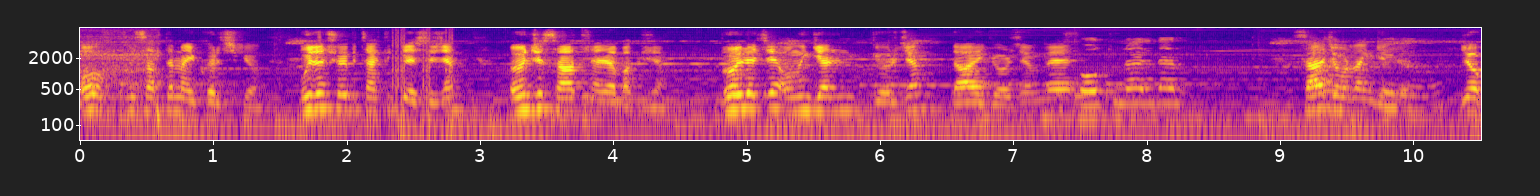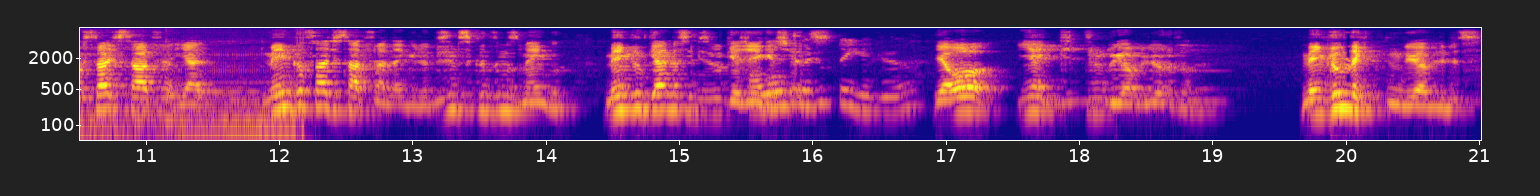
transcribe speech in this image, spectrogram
o fırsatta hemen yukarı çıkıyor. Bu yüzden şöyle bir taktik geliştireceğim. Önce sağ tünele bakacağım. Böylece onun geldiğini göreceğim. Daha iyi göreceğim ve Sol tünelden sadece oradan geliyor. Yok sadece sağ tünel yani Mangle sadece sağ tünelden geliyor. Bizim sıkıntımız Mangle. Mangle gelmese biz bu geceyi Balon geçeriz. çocuk da geliyor. Ya o yine gittiğini duyabiliyoruz onu. Mangle'ın da gittiğini duyabiliriz.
